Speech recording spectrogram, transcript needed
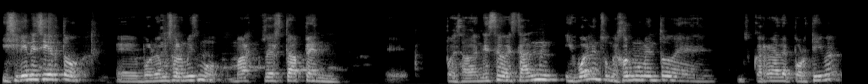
Y si bien es cierto, eh, volvemos a lo mismo, Max Verstappen, pues en este, está igual en su mejor momento de su carrera deportiva,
